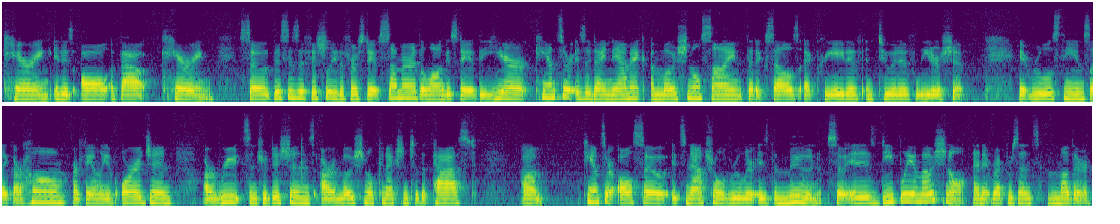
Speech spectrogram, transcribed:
caring. It is all about caring. So, this is officially the first day of summer, the longest day of the year. Cancer is a dynamic, emotional sign that excels at creative, intuitive leadership. It rules themes like our home, our family of origin, our roots and traditions, our emotional connection to the past. Um, cancer also, its natural ruler is the moon. So it is deeply emotional and it represents mother.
